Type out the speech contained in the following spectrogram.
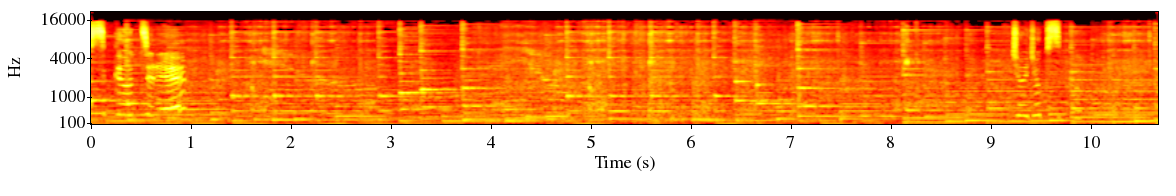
skuturu. Çocuk skuturu.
